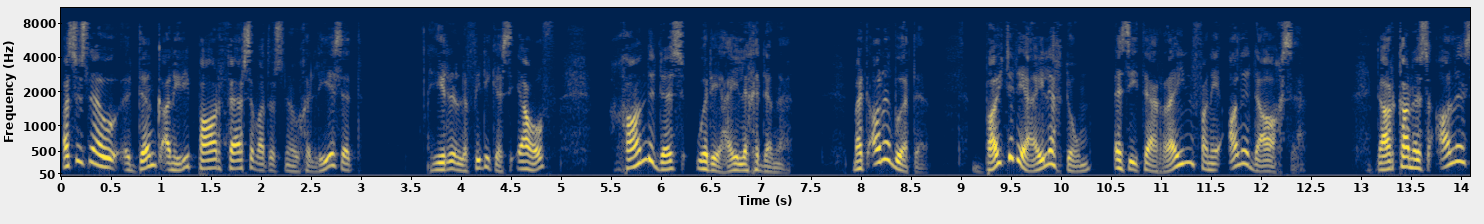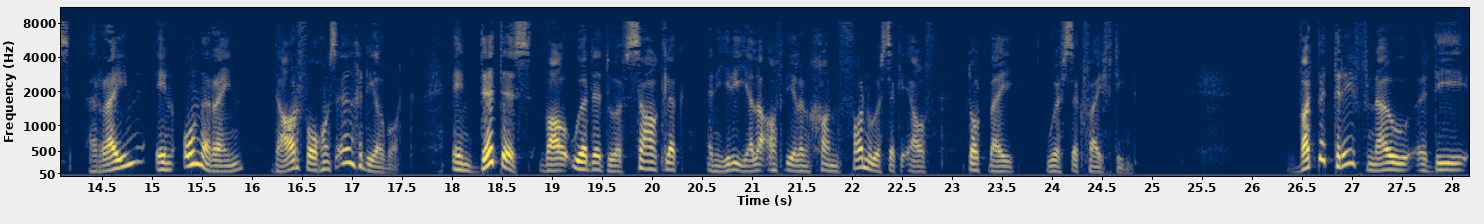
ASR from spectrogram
As ons nou dink aan hierdie paar verse wat ons nou gelees het hier in Levitikus 11, gaan dit dus oor die heilige dinge. Met ander woorde, buite die heiligdom is die terrein van die alledaagse. Daar kan dus alles rein en onrein daarvolgens ingedeel word. En dit is waaroor dit hoofsaaklik in hierdie hele afdeling gaan van hoofstuk 11 tot by hoofstuk 15. Wat betref nou die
